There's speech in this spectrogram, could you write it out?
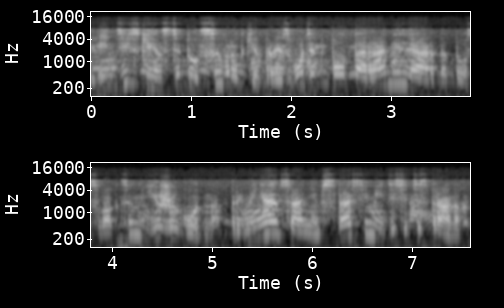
Индийский институт сыворотки производит полтора миллиарда доз вакцин ежегодно. Применяются они в 170 странах.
